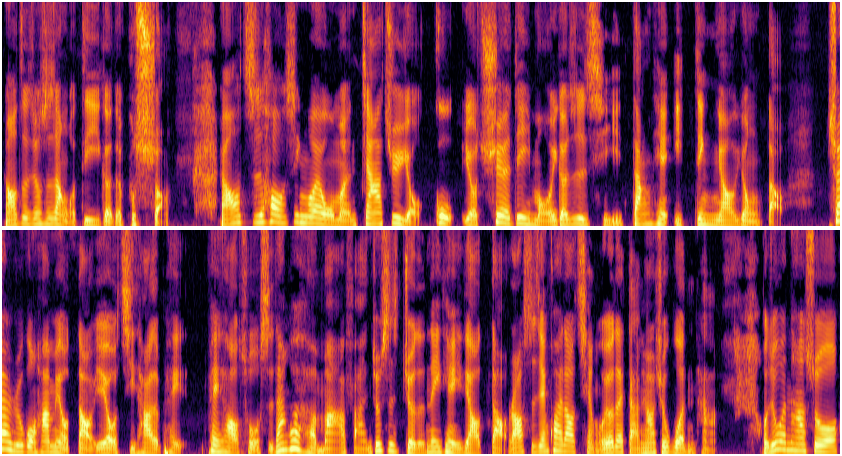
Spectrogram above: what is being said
然后这就是让我第一个的不爽。然后之后是因为我们家具有固有确定某一个日期当天一定要用到，虽然如果他没有到，也有其他的配配套措施，但会很麻烦，就是觉得那天一定要到。然后时间快到前，我又再打电话去问他，我就问他说。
